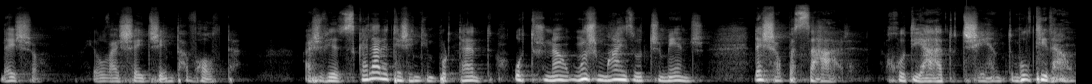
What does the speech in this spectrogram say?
Deixa-o. Ele vai cheio de gente à volta. Às vezes, se calhar até gente importante, outros não, uns mais, outros menos. Deixa-o passar, rodeado de gente, multidão.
